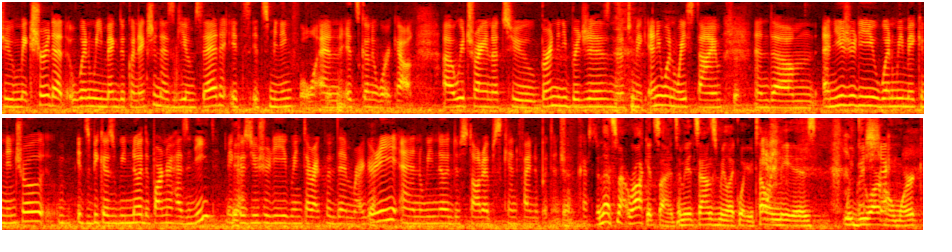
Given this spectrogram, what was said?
to make sure that when we make the connection, as Guillaume said, it's it's meaningful and Mm-hmm. it's going to work out. Uh, we try not to burn any bridges, not to make anyone waste time, sure. and um, and usually when we make an intro, it's because we know the partner has a need. Because usually we interact with them regularly, and we know the startups can find a potential customer. And that's not rocket science. I mean, it sounds to me like what you're telling me is we do our sure. homework,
